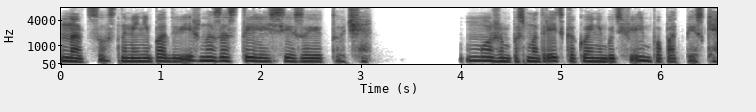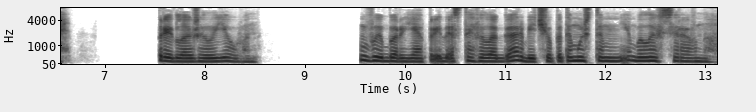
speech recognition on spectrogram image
Над соснами неподвижно застыли сизые тучи. Можем посмотреть какой-нибудь фильм по подписке, предложил Йован. Выбор я предоставила Гарбичу, потому что мне было все равно.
